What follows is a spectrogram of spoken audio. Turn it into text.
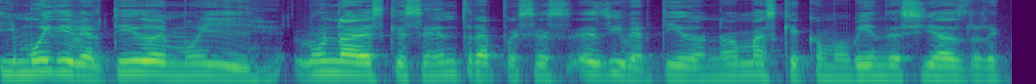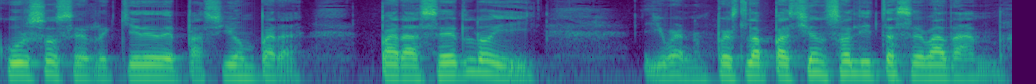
y muy divertido y muy, una vez que se entra, pues es, es divertido, ¿no? Más que como bien decías, recursos, se requiere de pasión para, para hacerlo y, y bueno, pues la pasión solita se va dando.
